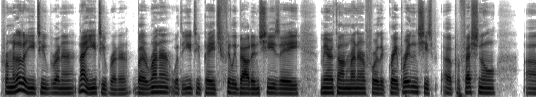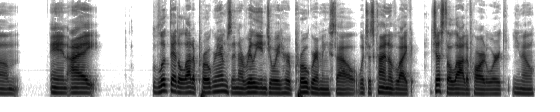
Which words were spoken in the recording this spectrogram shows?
from another YouTube runner, not a YouTube runner, but a runner with a YouTube page, Phily Bowden. She's a marathon runner for the Great Britain. She's a professional, um, and I looked at a lot of programs, and I really enjoyed her programming style, which is kind of like just a lot of hard work, you know.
